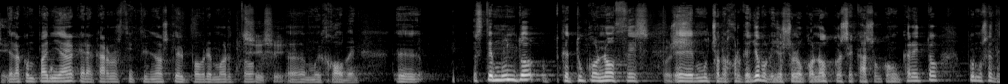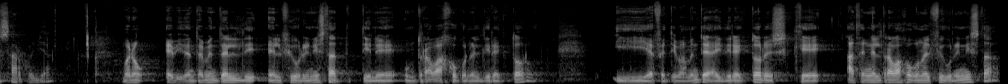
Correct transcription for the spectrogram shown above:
de la compañía, que era Carlos Ciprinoschi, el pobre muerto eh, muy joven. Eh, este mundo que tú conoces pues eh, mucho mejor que yo, porque yo solo conozco ese caso concreto, ¿cómo se desarrolla? Bueno, evidentemente el, el figurinista tiene un trabajo con el director, y efectivamente hay directores que hacen el trabajo con el figurinista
